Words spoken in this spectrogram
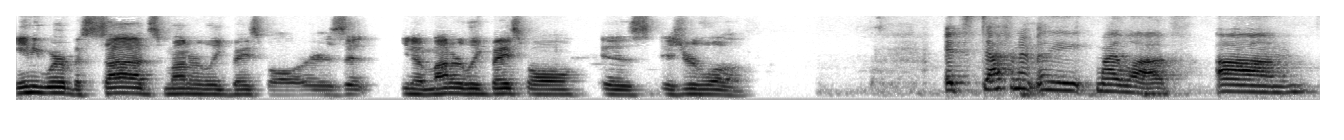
anywhere besides minor league baseball, or is it you know minor league baseball is is your love? It's definitely my love. Um,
